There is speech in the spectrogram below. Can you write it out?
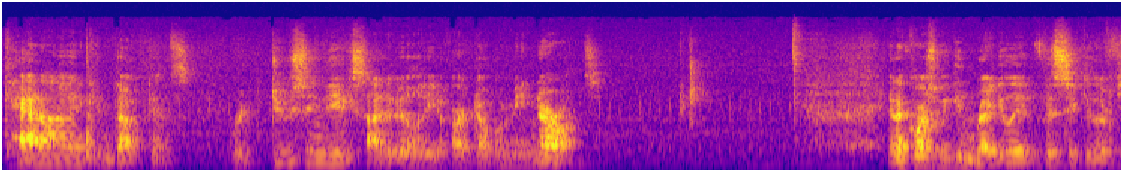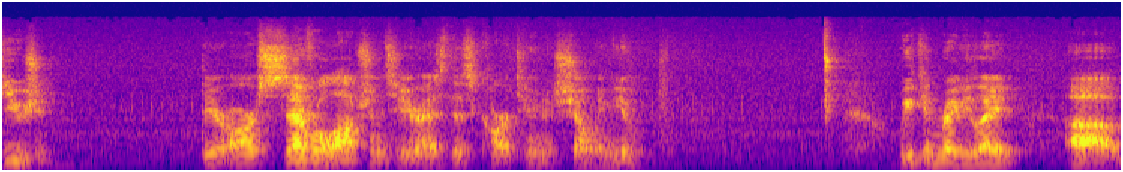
cation conductance, reducing the excitability of our dopamine neurons. And of course, we can regulate vesicular fusion. There are several options here, as this cartoon is showing you. We can regulate uh,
